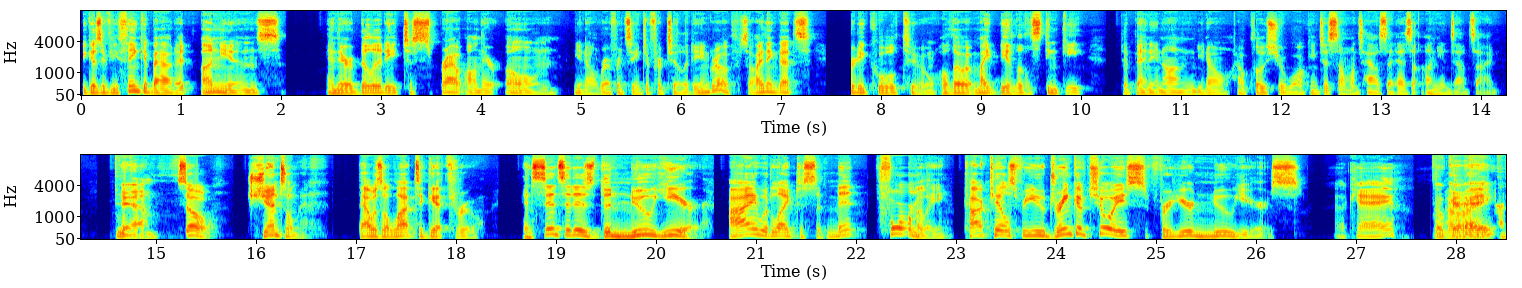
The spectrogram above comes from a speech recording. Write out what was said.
Because if you think about it, onions and their ability to sprout on their own, you know, referencing to fertility and growth. So I think that's pretty cool too. Although it might be a little stinky depending on, you know, how close you're walking to someone's house that has onions outside. Yeah. So, gentlemen, that was a lot to get through. And since it is the new year, I would like to submit formally cocktails for you, drink of choice for your New Year's. Okay. Okay. All right. I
